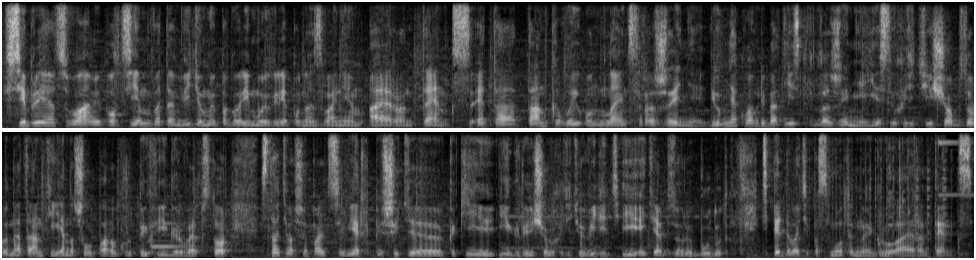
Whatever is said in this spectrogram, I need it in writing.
Всем привет, с вами Полтем. В этом видео мы поговорим о игре под названием Iron Tanks. Это танковые онлайн сражения. И у меня к вам, ребят, есть предложение. Если вы хотите еще обзоры на танки, я нашел пару крутых игр в App Store. Ставьте ваши пальцы вверх, пишите, какие игры еще вы хотите увидеть, и эти обзоры будут. Теперь давайте посмотрим на игру Iron Tanks.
